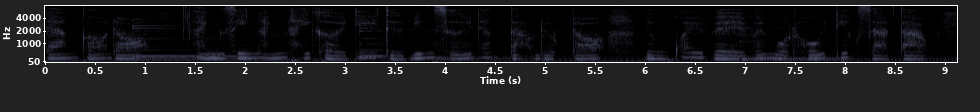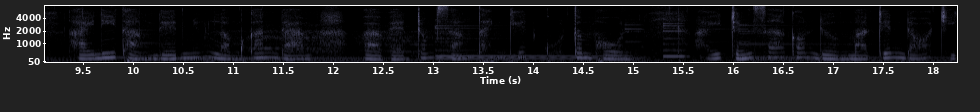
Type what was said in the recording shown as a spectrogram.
đang có đó. Anh xin anh hãy khởi đi từ biên giới đang tạo được đó. Đừng quay về với một hối tiếc giả tạo. Hãy đi thẳng đến những lòng can đảm và vẻ trong sáng thanh khiết của tâm hồn. Hãy tránh xa con đường mà trên đó chỉ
